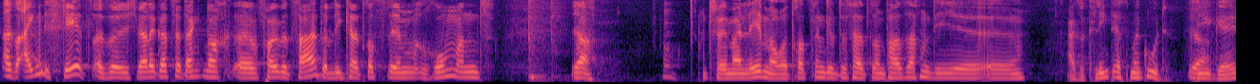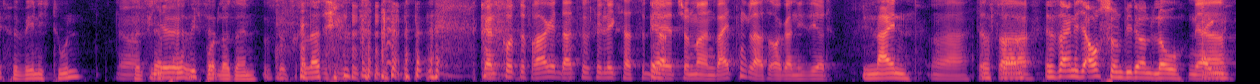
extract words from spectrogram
also eigentlich geht's. Also ich werde Gott sei Dank noch äh, voll bezahlt und liege halt trotzdem rum und ja, hm. chill mein Leben. Aber trotzdem gibt es halt so ein paar Sachen, die. Äh, also klingt erstmal gut. Viel ja. Geld für wenig tun. Ja. Könntest ja Profisportler ist jetzt, sein. Ist jetzt relativ. Ganz kurze Frage dazu, Felix. Hast du dir ja. jetzt schon mal ein Weizenglas organisiert? Nein. Ah, das, das war, war. Ist eigentlich auch schon wieder ein Low. Ja. Eigentlich.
